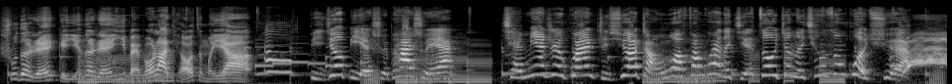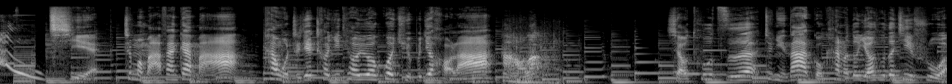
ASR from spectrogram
输的人给赢的人一百包辣条，怎么样？比就比，谁怕谁？前面这关只需要掌握方块的节奏就能轻松过去。切，这么麻烦干嘛？看我直接超级跳跃过去不就好啦？看好了，小兔子，就你那狗看了都摇头的技术，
